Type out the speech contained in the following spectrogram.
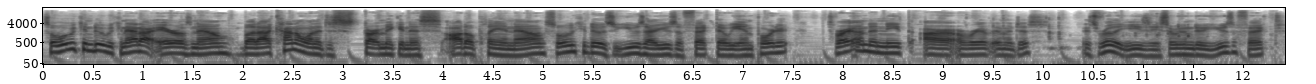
So what we can do, we can add our arrows now, but I kind of want to just start making this auto playing now. So what we can do is use our use effect that we imported. It's right underneath our array of images. It's really easy. So we're going to do use effect.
